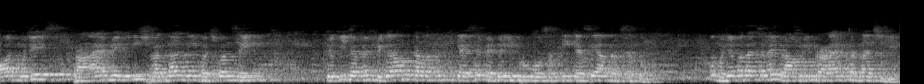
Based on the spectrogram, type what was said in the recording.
और मुझे इस प्राणायाम में इतनी श्रद्धा थी बचपन से ही, क्योंकि जब मैं फिगर आउट कर रहा था कि कैसे मेमोरी इंप्रूव हो सकती है कैसे याद रख सकूँ तो मुझे पता चला ब्राह्मणी प्राणायाम करना चाहिए।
